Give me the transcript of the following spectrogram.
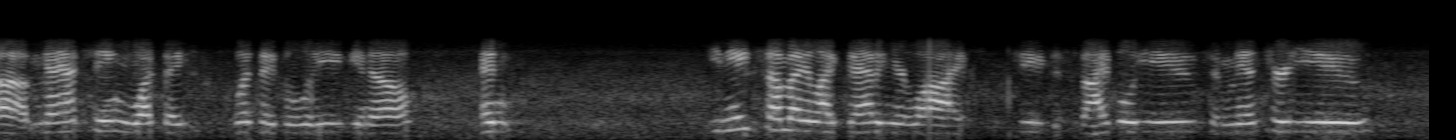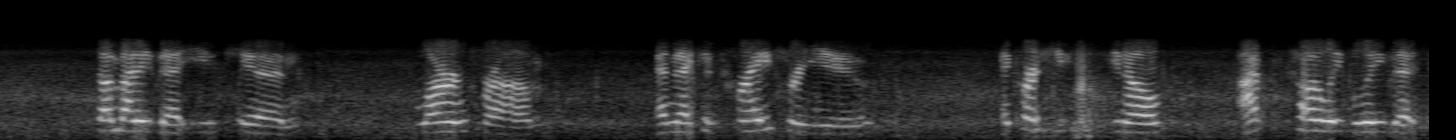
uh, matching what they what they believe, you know, and you need somebody like that in your life to disciple you, to mentor you, somebody that you can learn from, and that can pray for you. Of course, you you know, I totally believe that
